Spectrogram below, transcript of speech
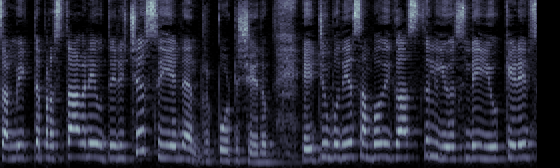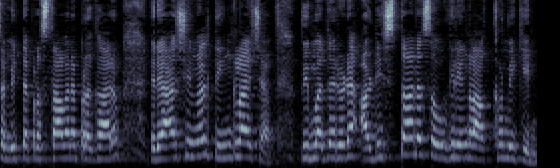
സംയുക്ത പ്രസ്താവനയെ ഉദ്ധരിച്ച് സി എൻ എൻ റിപ്പോർട്ട് ചെയ്തു. ഏറ്റവും പുതിയ സംഭവ വികാസത്തിൽ യു എസിന്റെയും യു കെയുടെയും സംയുക്ത പ്രസ്താവന പ്രകാരം രാജ്യങ്ങൾ തിങ്കളാഴ്ച വിമതരുടെ അടിസ്ഥാന സൗകര്യങ്ങൾ ആക്രമിക്കുകയും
